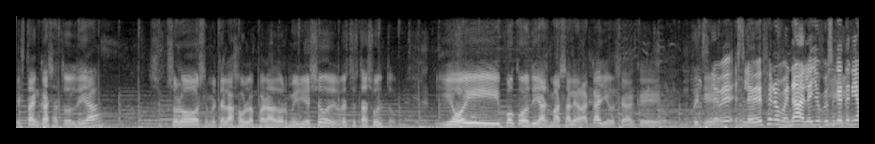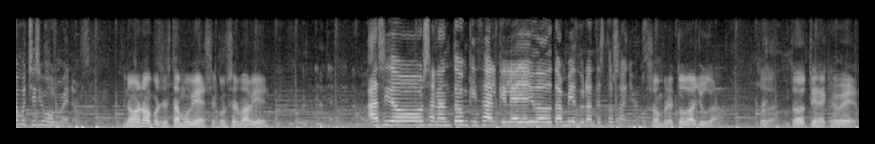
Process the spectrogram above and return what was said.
Está en casa todo el día. Solo se mete en la jaula para dormir y eso, el resto está suelto. Y hoy pocos días más sale a la calle, o sea que... Se que- le ve, se le ve fenomenal, ¿eh? yo pensé que tenía muchísimos menos. No, no, pues está muy bien, se conserva bien. ¿Ha sido San Antón quizá el que le haya ayudado también durante estos años? Pues hombre, todo ayuda, todo, todo tiene que ver.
